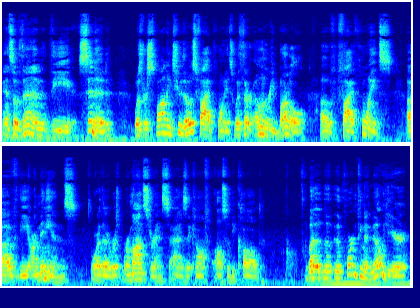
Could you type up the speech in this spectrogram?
And so then the synod was responding to those five points with their own rebuttal of five points of the Arminians, or the Remonstrants, as it can also be called. But the, the important thing to know here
